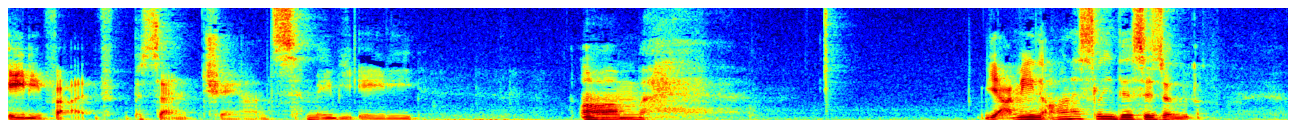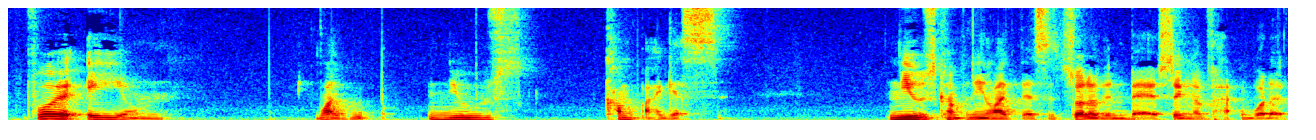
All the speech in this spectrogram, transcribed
85% chance, maybe 80. Um Yeah, I mean honestly this is a for a um like news com I guess news company like this it's sort of embarrassing of how, what a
